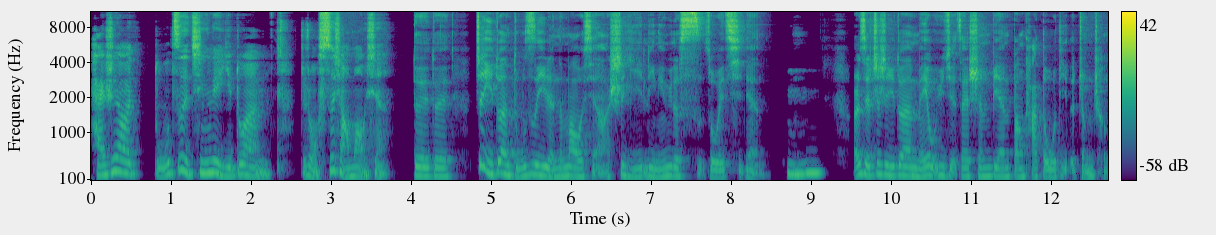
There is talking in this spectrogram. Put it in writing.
还是要独自经历一段这种思想冒险。对对，这一段独自一人的冒险啊，是以李宁玉的死作为起点的。嗯，而且这是一段没有御姐在身边帮他兜底的征程，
